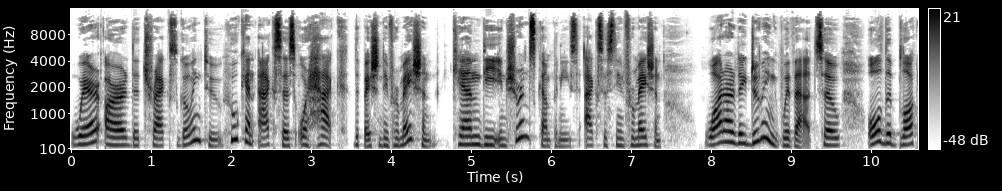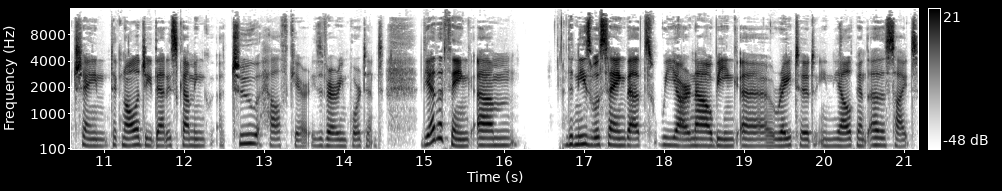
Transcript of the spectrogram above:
where are the tracks going to? Who can access or hack the patient information? Can the insurance companies access the information? What are they doing with that? So all the blockchain technology that is coming to healthcare is very important. The other thing, um, Denise was saying that we are now being uh, rated in Yelp and other sites.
